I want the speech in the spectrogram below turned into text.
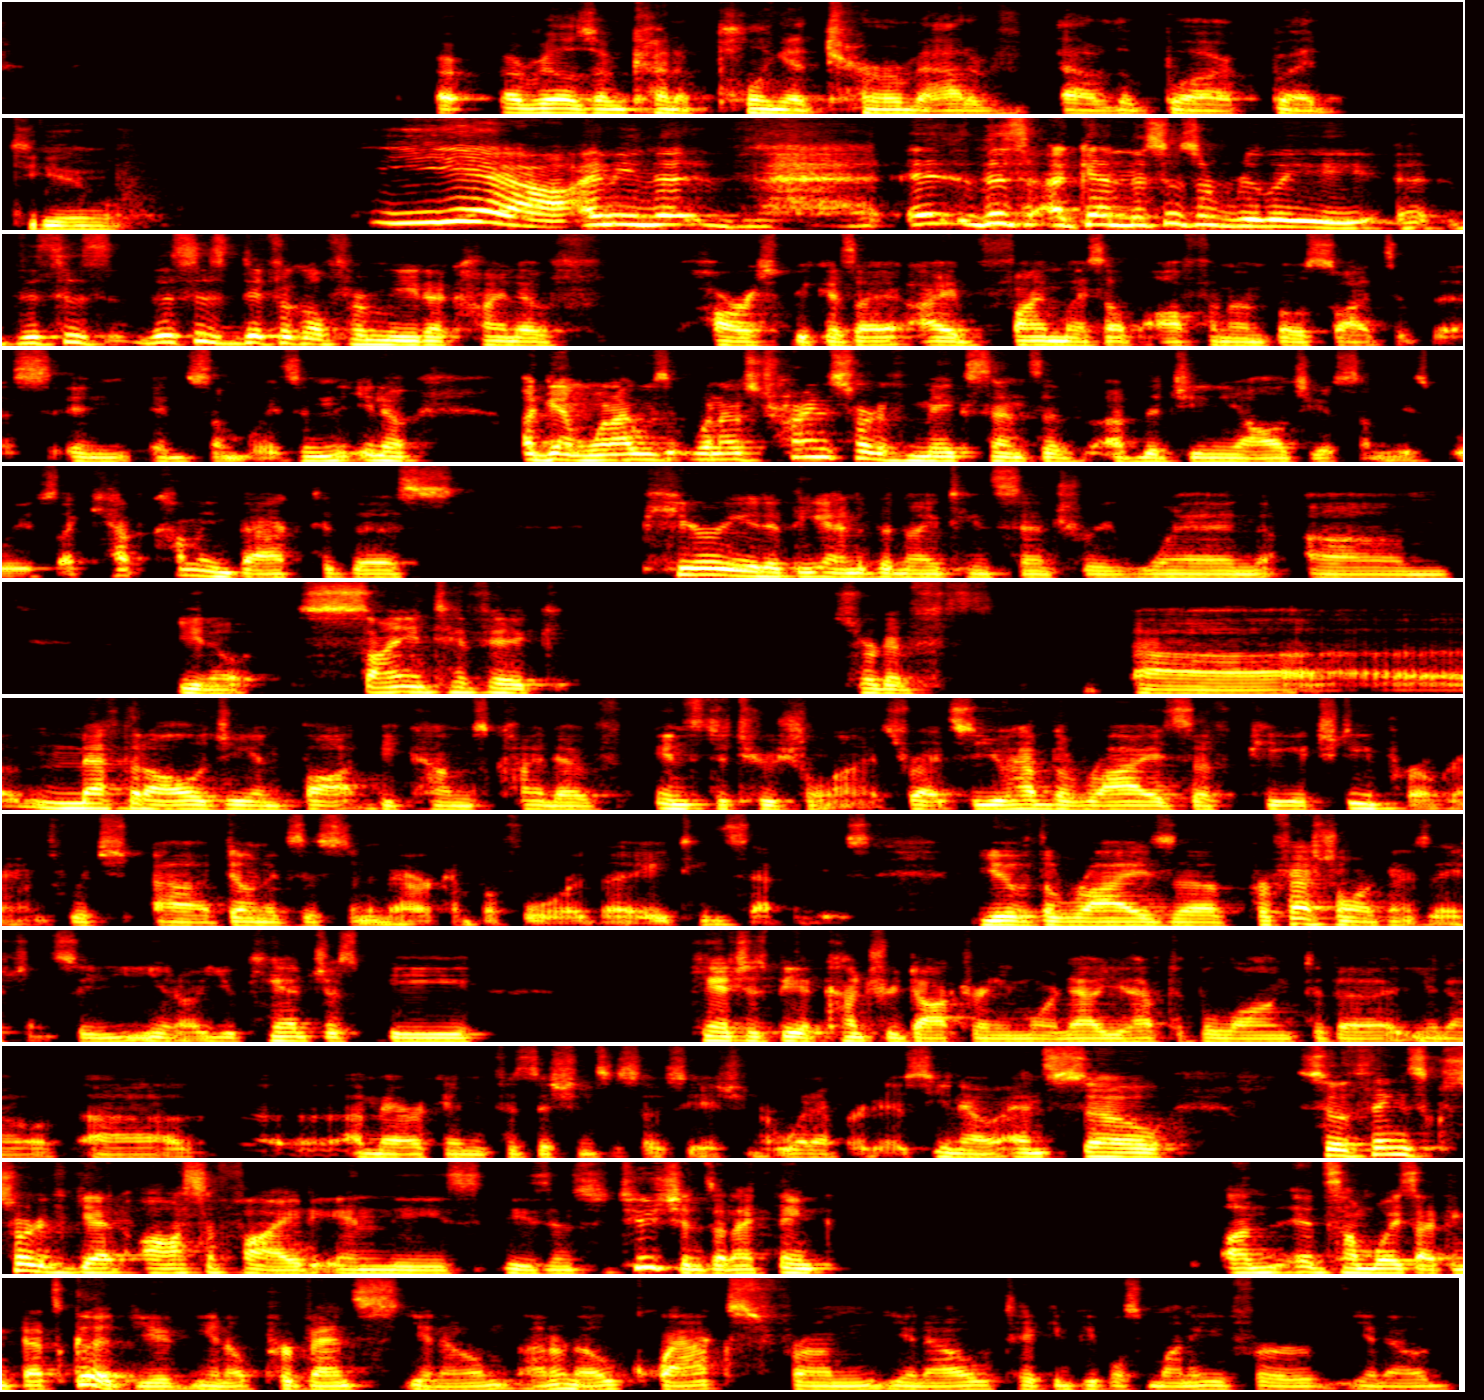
I, I realize I'm kind of pulling a term out of out of the book, but do you? Yeah, I mean, this again, this is a really this is this is difficult for me to kind of harsh because I, I find myself often on both sides of this in in some ways. And you know, again, when I was when I was trying to sort of make sense of of the genealogy of some of these beliefs, I kept coming back to this period at the end of the 19th century when um, you know scientific sort of uh, methodology and thought becomes kind of institutionalized, right? So you have the rise of PhD programs, which uh, don't exist in America before the 1870s. You have the rise of professional organizations. So you know you can't just be can't just be a country doctor anymore. Now you have to belong to the you know uh, American Physicians Association or whatever it is. You know, and so so things sort of get ossified in these these institutions, and I think on, in some ways, I think that's good. You you know prevents you know I don't know quacks from you know taking people's money for you know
